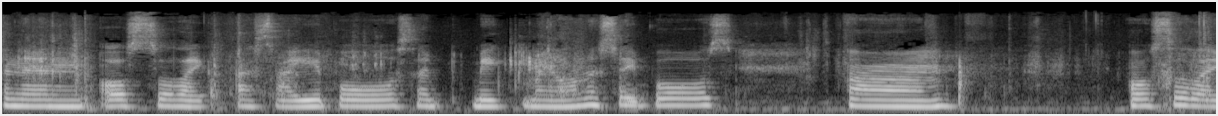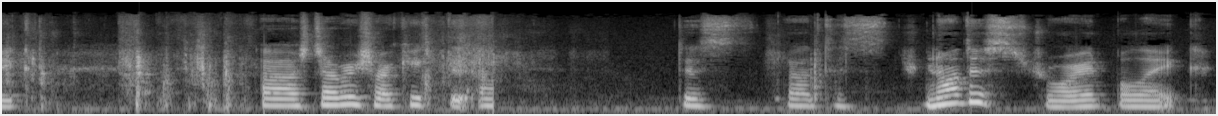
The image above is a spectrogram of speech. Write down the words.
And then also like acai bowls. I make my own acai bowls. Um, also like uh, strawberry shortcake. Uh, this, uh, this, not destroyed, but like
